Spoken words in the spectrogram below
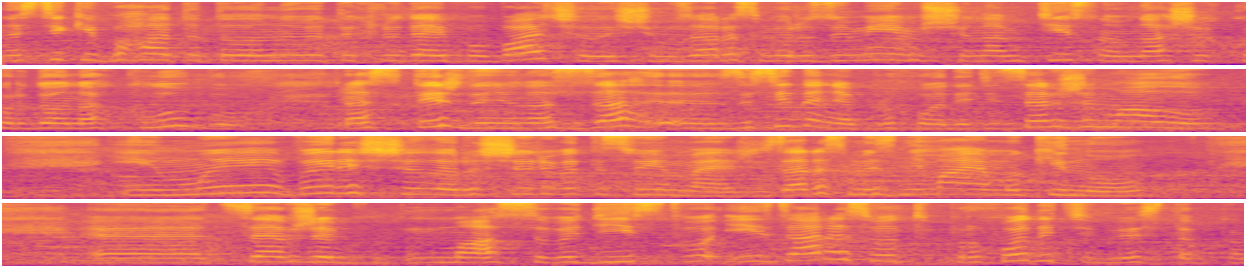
настільки багато талановитих людей побачили, що зараз ми розуміємо, що нам тісно в наших кордонах клубу. Раз в тиждень у нас е, засідання проходить, і це вже мало. І ми вирішили розширювати свої межі. Зараз ми знімаємо кіно. Е, Це вже масове дійство, і зараз от проходить виставка.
